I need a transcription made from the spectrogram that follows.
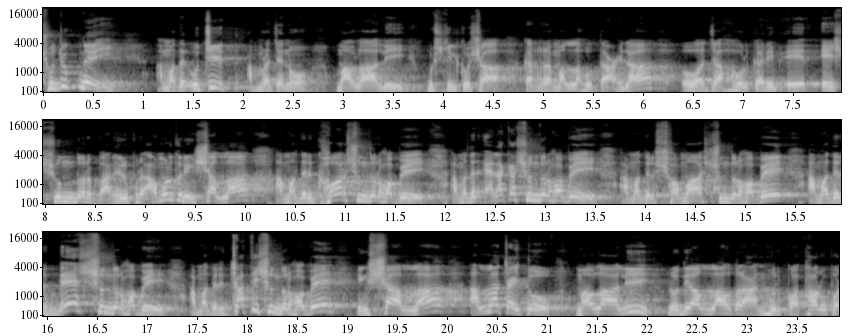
সুযোগ নেই। আমাদের উচিত আমরা যেন মাওলা আলী মুশকিল কোষা কার্রাম আল্লাহ তাহলা ওয়াজাহুল করিম এর এই সুন্দর বাণীর উপর আমল করি ইনশাল্লাহ আমাদের ঘর সুন্দর হবে, আমাদের এলাকা সুন্দর হবে, আমাদের সমাজ সুন্দর হবে, আমাদের দেশ সুন্দর হবে, আমাদের জাতি সুন্দর হবে। ইনশাআল্লাহ আল্লাহ চাইতো মাওলা আলী রদি আল্লাহ আনহুর কথার উপর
